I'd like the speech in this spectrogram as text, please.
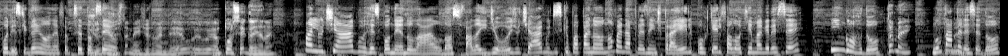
por isso que ganhou, né? Foi porque você torceu? Justamente, justamente. Eu, eu, eu torcer ganha, né? Olha, o Thiago respondendo lá o nosso Fala aí de hoje, o Thiago disse que o Papai Noel não vai dar presente pra ele porque ele falou que ia emagrecer e engordou. Também. Não tá merecedor?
